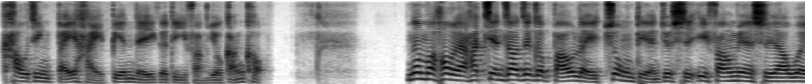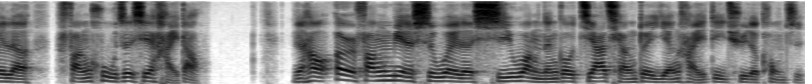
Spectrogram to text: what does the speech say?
靠近北海边的一个地方，有港口。那么后来他建造这个堡垒，重点就是一方面是要为了防护这些海盗，然后二方面是为了希望能够加强对沿海地区的控制。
